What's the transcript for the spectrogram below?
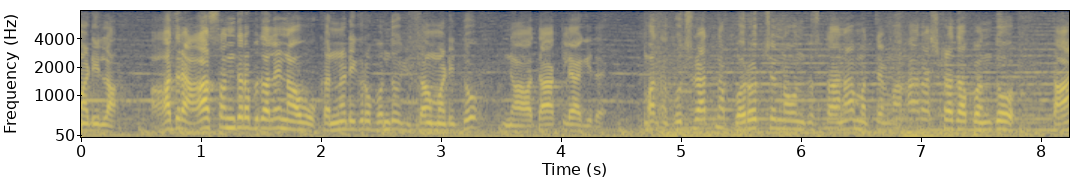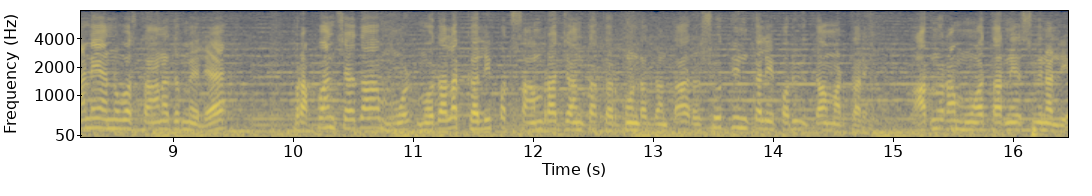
ಮಾಡಿಲ್ಲ. ಆದರೆ ಆ ಸಂದರ್ಭದಲ್ಲೇ ನಾವು ಕನ್ನಡಿಗರು ಬಂದು ಯುದ್ಧ ಮಾಡಿದ್ದು ದಾಖಲೆ ಆಗಿದೆ. ಮತ್ತು ಗುಜರಾತ್ನ ಬರೋಚ್ ಅನ್ನೋ ಒಂದು ಸ್ಥಾನ ಮತ್ತು ಮಹಾರಾಷ್ಟ್ರದ ಬಂದು ತಾಣೆ ಅನ್ನುವ ಸ್ಥಾನದ ಮೇಲೆ ಪ್ರಪಂಚದ ಮೊದಲ ಕಲಿಪತ್ ಸಾಮ್ರಾಜ್ಯ ಅಂತ ಕರ್ಕೊಂಡಂಥ ರಶುದ್ದೀನ್ ಖಲೀಫರು ಯುದ್ಧ ಮಾಡ್ತಾರೆ. ಆರುನೂರ ಮೂವತ್ತಾರನೇ ಇಸ್ವಿನಲ್ಲಿ.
